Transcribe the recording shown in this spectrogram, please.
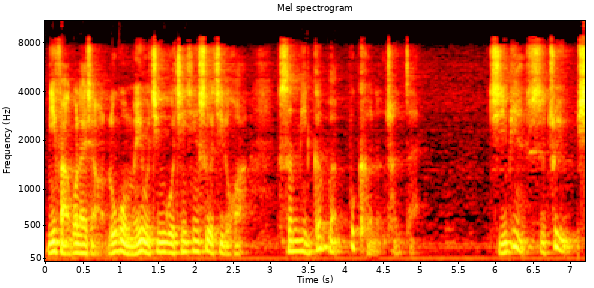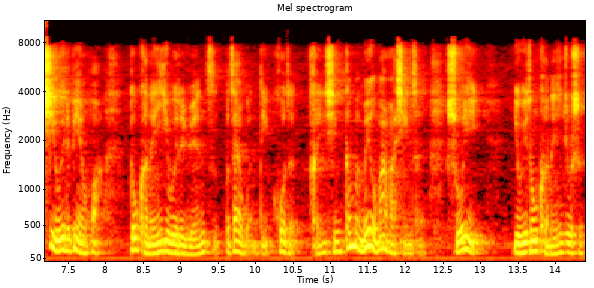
你反过来想，如果没有经过精心设计的话，生命根本不可能存在。即便是最细微的变化。都可能意味着原子不再稳定，或者恒星根本没有办法形成。所以有一种可能性就是，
